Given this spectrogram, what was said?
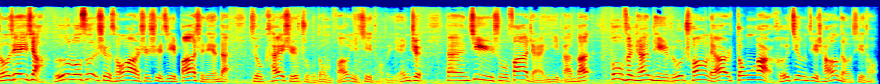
总结一下，俄罗斯是从二十世纪八十年代就开始主动防御系统的研制，但技术发展一般般。部分产品如窗帘、东二和竞技场等系统，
